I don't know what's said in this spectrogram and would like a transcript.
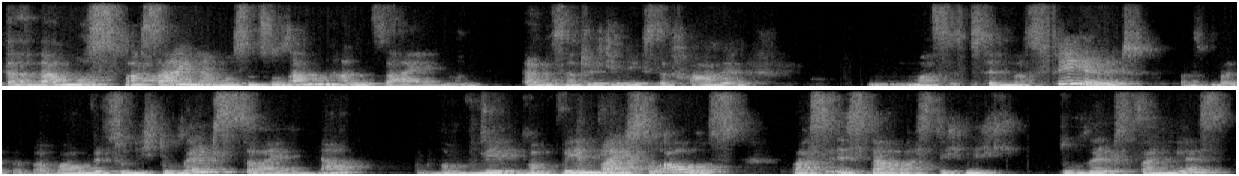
da, da muss was sein, da muss ein Zusammenhang sein. Und dann ist natürlich die nächste Frage, was ist denn, was fehlt? Was, warum willst du nicht du selbst sein? Ja? Wem, wem weichst du aus? Was ist da, was dich nicht du selbst sein lässt?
